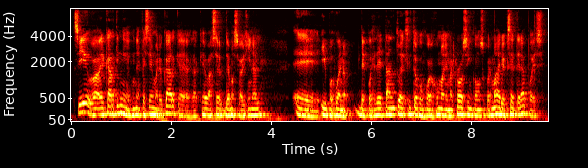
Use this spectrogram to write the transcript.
sí, va a haber karting, una especie de Mario Kart que, que va a ser demasiado original eh, y pues bueno, después de tanto éxito con juegos como Animal Crossing, como Super Mario, etcétera, pues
